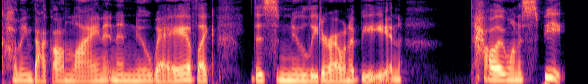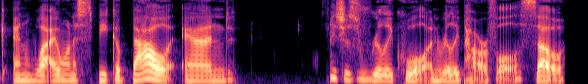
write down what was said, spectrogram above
coming back online in a new way of like this new leader I want to be. And how I want to speak and what I want to speak about. And it's just really cool and really powerful. So,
